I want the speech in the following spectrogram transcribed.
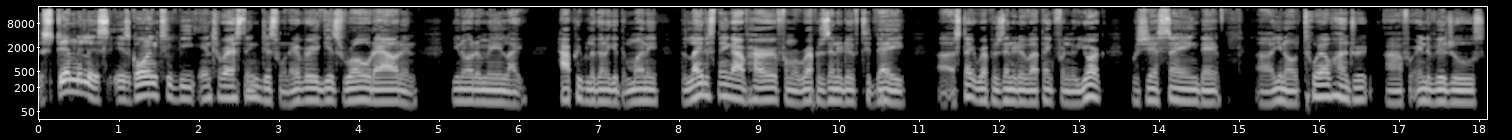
The stimulus is going to be interesting just whenever it gets rolled out and you know what I mean, like how people are gonna get the money. The latest thing I've heard from a representative today, uh, a state representative, I think for New York, was just saying that uh, you know, twelve hundred uh, for individuals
